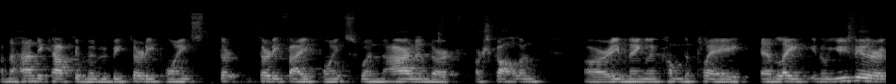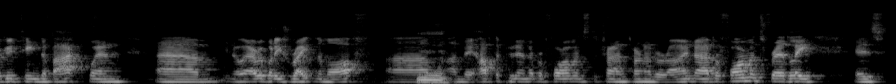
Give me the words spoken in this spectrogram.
and the handicap could maybe be 30 points, 35 points when Ireland or, or Scotland or even England come to play Italy. You know, usually they're a good team to back when, um, you know, everybody's writing them off um, mm. and they have to put in a performance to try and turn it around. Now, a performance for Italy is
